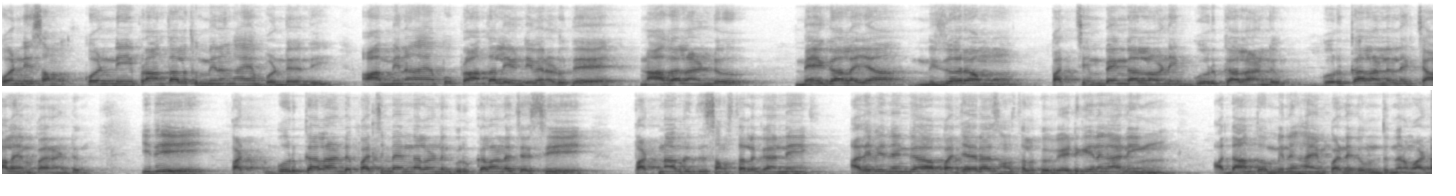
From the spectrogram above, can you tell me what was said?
కొన్ని సం కొన్ని ప్రాంతాలకు మినహాయింపు ఉండేది. ఆ మినహాయింపు ప్రాంతాలు ఏంటివి అని అడిగితే నాగాలాండు మేఘాలయ మిజోరాము పశ్చిమ బెంగాల్లోని గూర్ఖాలాండ్ గూర్ఖాలాండ్ అనేది చాలా ఇంపార్టెంట్ ఇది పట్ గూర్ఖాలాండ్ పశ్చిమ బెంగాల్లోని గూర్ఖాలాండ్ వచ్చేసి పట్టణాభివృద్ధి సంస్థలకు కానీ అదేవిధంగా పంచాయతీరాజ్ సంస్థలకు వేటికైనా కానీ దాంతో మినహాయింపు అనేది ఉంటుందన్నమాట.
